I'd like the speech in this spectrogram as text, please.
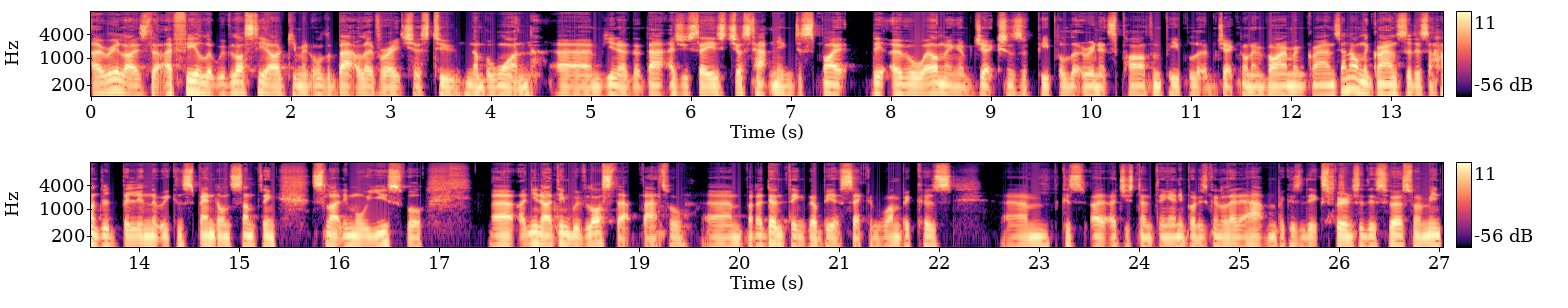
I realized that I feel that we've lost the argument or the battle over HS2 number one. Um, you know that that, as you say, is just happening despite the overwhelming objections of people that are in its path and people that object on environment grounds and on the grounds that it's 100 billion that we can spend on something slightly more useful. Uh, you know, I think we've lost that battle, um, but I don't think there'll be a second one because um, because I, I, just don't think anybody's going to let it happen because of the experience of this first one. I mean,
